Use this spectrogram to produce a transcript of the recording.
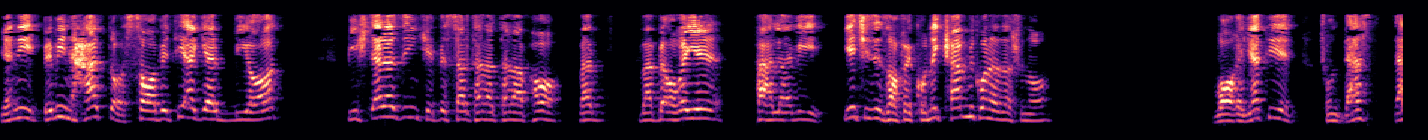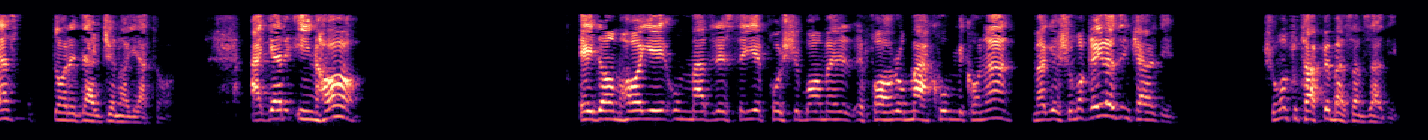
یعنی ببین حتی ثابتی اگر بیاد بیشتر از این که به سلطنت طلب ها و, و به آقای پهلوی یه چیز اضافه کنه کم می‌کنه ازشون. واقعیتیه چون دست دست داره در جنایت ها. اگر اینها اعدام های اون مدرسه پشت بام رفاه رو محکوم می‌کنن مگه شما غیر از این کردین؟ شما تو تپه بزن زدین.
